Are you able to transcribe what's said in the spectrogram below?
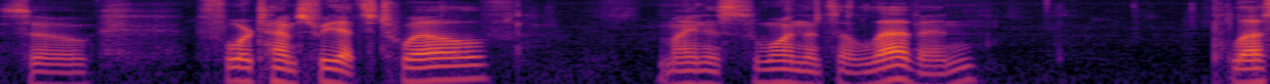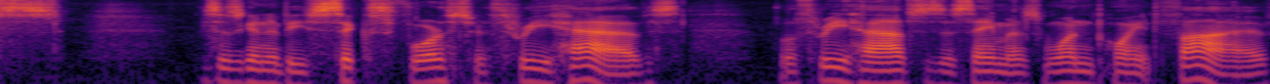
So 4 times 3, that's 12, minus 1, that's 11, plus, this is going to be 6 fourths or 3 halves, well, 3 halves is the same as 1.5.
